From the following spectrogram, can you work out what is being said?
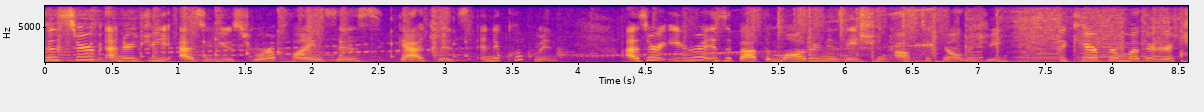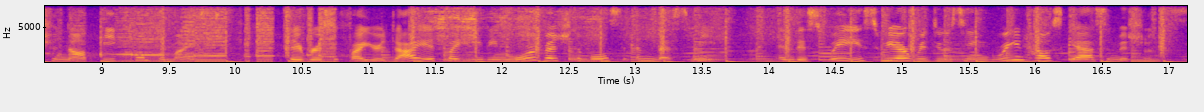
Conserve energy as you use your appliances, gadgets, and equipment. As our era is about the modernization of technology, the care for Mother Earth should not be compromised. Diversify your diet by eating more vegetables and less meat. In this ways, we are reducing greenhouse gas emissions.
